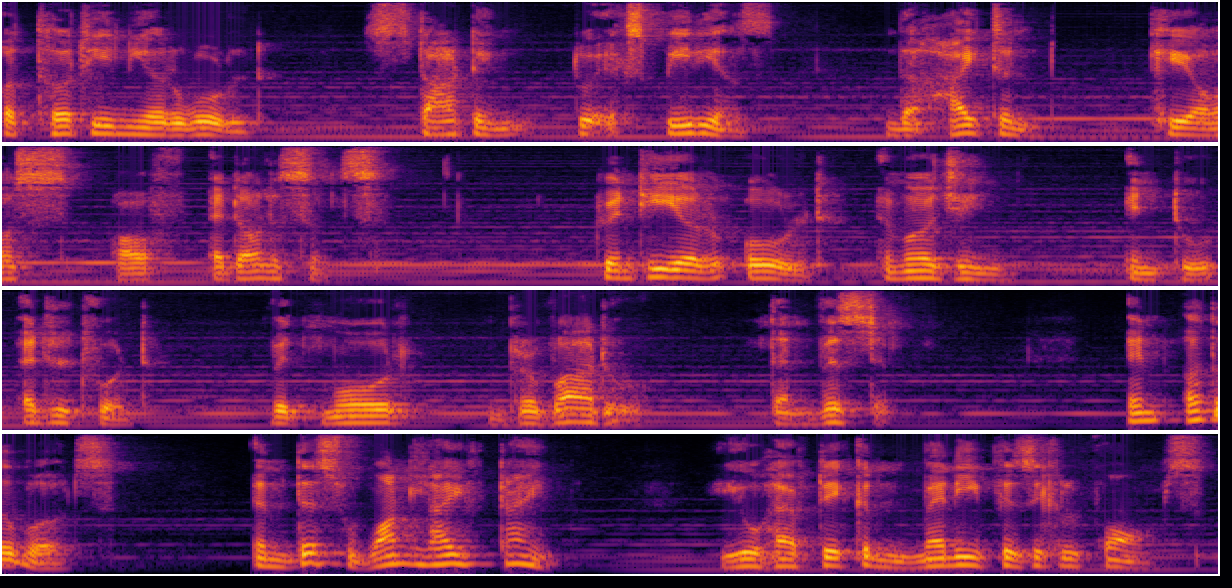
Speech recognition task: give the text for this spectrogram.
A 13 year old starting to experience the heightened chaos of adolescence. 20 year old emerging into adulthood with more bravado than wisdom. In other words, in this one lifetime, you have taken many physical forms,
